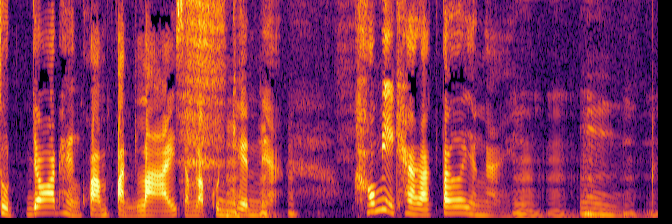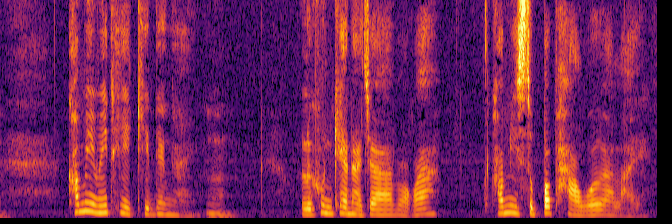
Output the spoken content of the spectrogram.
สุดยอดแห่งความฝันร้ายสำหรับคุณเคนเนี่ยเขามีคาแรคเตอร์ยังไงอืมอืมอืมอืมอืมเขามีวิธีคิดยังไงอืมหรือคุณเคนอาจจะบอกว่าเขามี superpower อะไรอือืมม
